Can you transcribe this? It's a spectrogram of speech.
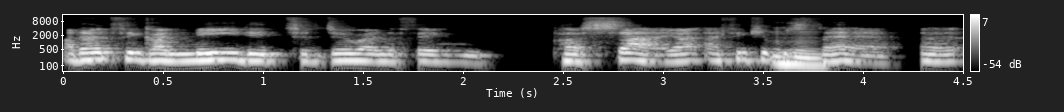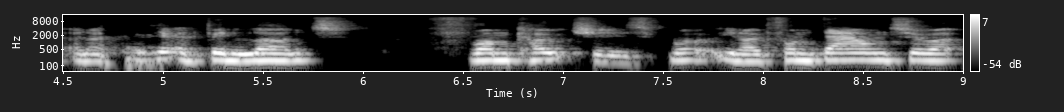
I don't think I needed to do anything per se. I, I think it was mm-hmm. there. Uh, and I think it had been learnt from coaches, you know, from down to a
